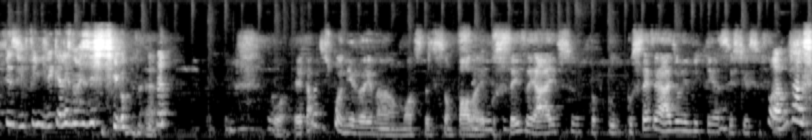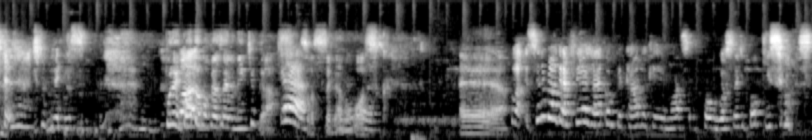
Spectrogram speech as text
fingir, que ele não existiu. Pô, ele estava disponível aí na Mostra de São Paulo Sim, aí por sim. seis reais. Por, por, por seis reais eu evitei assistir esse Pô, filme. não tá no CGI pra ver isso. Por enquanto eu não vejo ele nem de graça. É. Só se chegar no É. Oscar. É. Cinebiografia já é complicado, que, nossa, pô, gostei de pouquíssimas.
